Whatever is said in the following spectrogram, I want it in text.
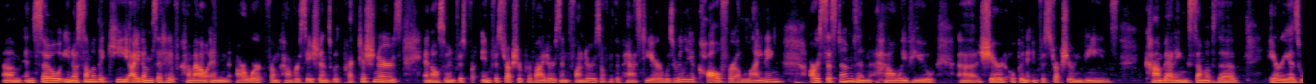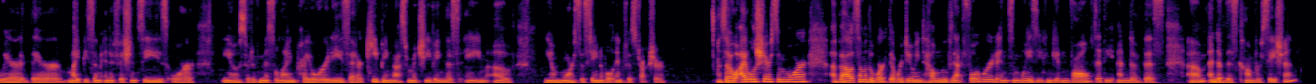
Um, and so, you know, some of the key items that have come out in our work from conversations with practitioners and also infra infrastructure providers and funders over the past year was really a call for aligning our systems and how we view uh, shared open infrastructure needs, combating some of the areas where there might be some inefficiencies or, you know, sort of misaligned priorities that are keeping us from achieving this aim of, you know, more sustainable infrastructure. So I will share some more about some of the work that we're doing to help move that forward and some ways you can get involved at the end of this um, end of this conversation.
